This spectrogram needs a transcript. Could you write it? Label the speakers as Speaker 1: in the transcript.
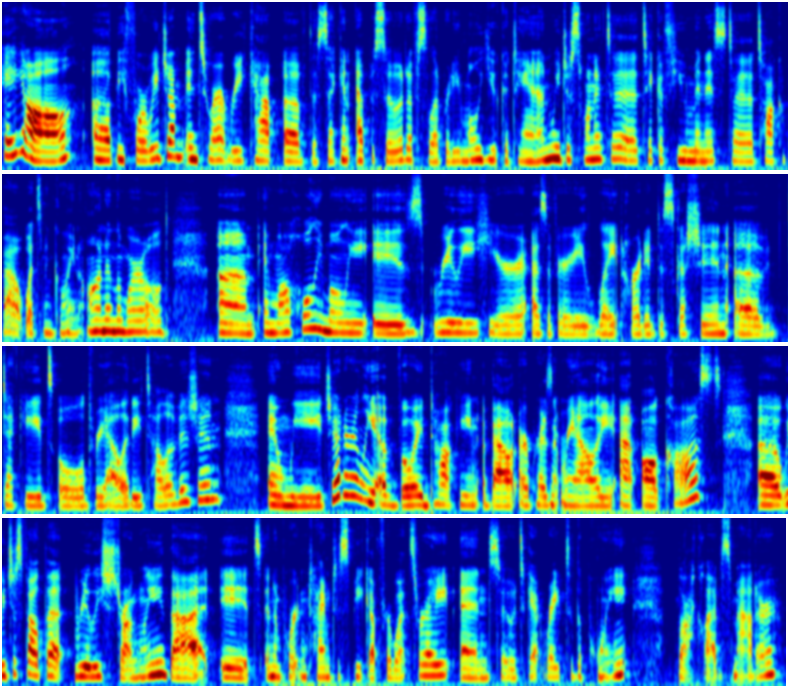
Speaker 1: Hey y'all. Uh, before we jump into our recap of the second episode of Celebrity Mole Yucatan, we just wanted to take a few minutes to talk about what's been going on in the world. Um, and while Holy Moly is really here as a very light-hearted discussion of decades old reality television, and we generally avoid talking about our present reality at all costs, uh, we just felt that really strongly that it's an important time to speak up for what's right. And so to get right to the point, Black Lives Matter.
